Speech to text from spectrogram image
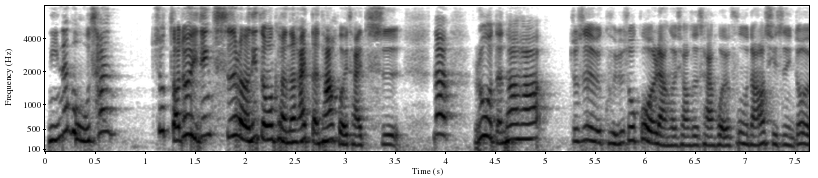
你那个午餐就早就已经吃了，你怎么可能还等他回才吃？那如果等到他就是比如说过了两个小时才回复，然后其实你都。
